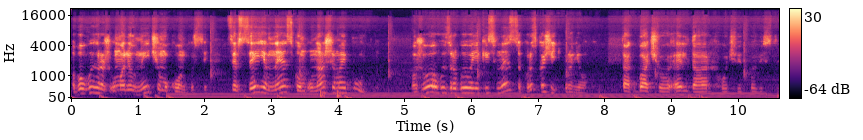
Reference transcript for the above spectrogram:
або виграш у мальовничому конкурсі це все є внеском у наше майбутнє. Можливо, ви зробили якийсь внесок? Розкажіть про нього. Так, бачу, Ельдар хоче відповісти.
